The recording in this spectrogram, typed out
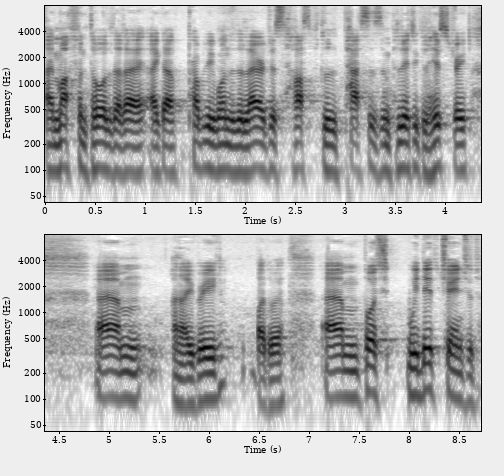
I'm often told that I, I, got probably one of the largest hospital passes in political history, um, and I agree, by the way. Um, but we did change it.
